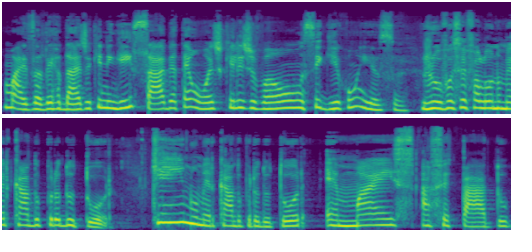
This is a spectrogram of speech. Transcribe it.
mas a verdade é que ninguém sabe até onde que eles vão seguir com isso. Ju, você falou no mercado produtor. Quem no mercado produtor é mais afetado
